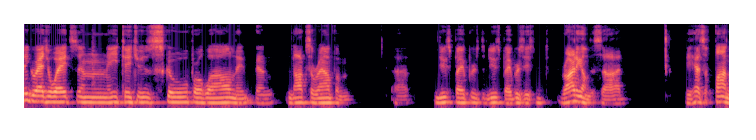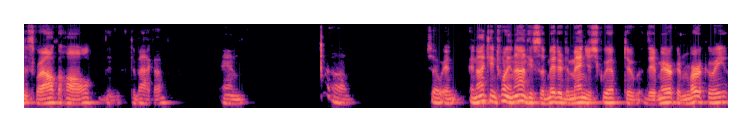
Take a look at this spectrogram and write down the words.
he graduates and he teaches school for a while and, he, and knocks around from uh, newspapers to newspapers. He's writing on the side. He has a fondness for alcohol and tobacco. And uh, so in, in 1929, he submitted a manuscript to the American Mercury,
